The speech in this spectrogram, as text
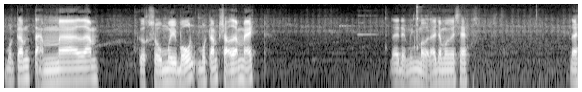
185 cược số 14 165m đây, để mình mở ra cho mọi người xem. Đây,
